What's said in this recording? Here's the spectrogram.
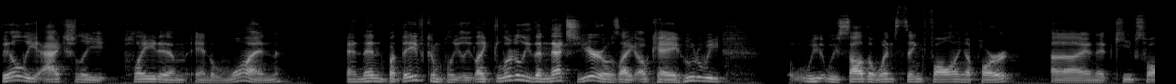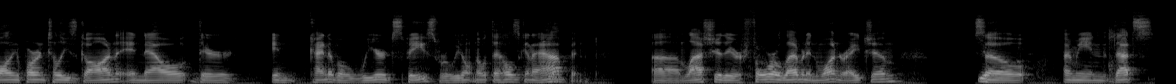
Philly actually played him and won, and then but they've completely like literally the next year it was like, okay, who do we? we we saw the Wentz thing falling apart, uh, and it keeps falling apart until he's gone, and now they're in kind of a weird space where we don't know what the hell's going to happen. Um, last year they were four eleven and one, right, Jim? So I mean that's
